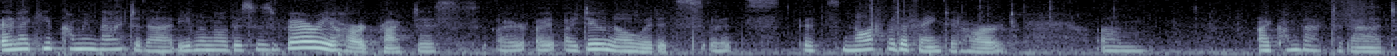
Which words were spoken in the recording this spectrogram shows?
and I keep coming back to that, even though this is very hard practice. I, I, I do know it. It's, it's, it's not for the faint at heart. Um, I come back to that.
